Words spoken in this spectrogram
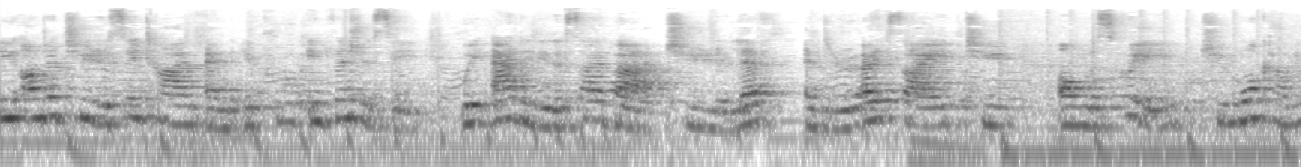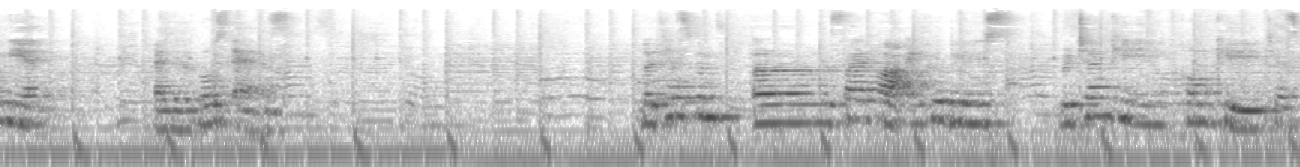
In order to save time and improve efficiency, we added the sidebar to the left and the right side to on the screen to more convenient at both ends. The task uh, the sidebar includes return key, home key, task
